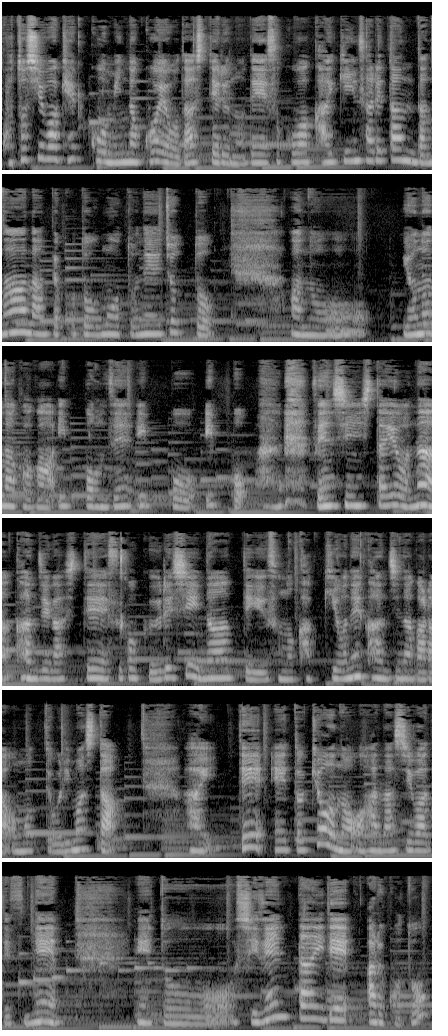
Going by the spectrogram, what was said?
今年は結構みんな声を出してるのでそこは解禁されたんだなぁなんてことを思うとねちょっとあの世の中が一本前一歩一歩 前進したような感じがしてすごく嬉しいなっていうその活気をね感じながら思っておりました。はい。で、えっ、と、今日のお話はですね、えっ、と、自然体であること、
